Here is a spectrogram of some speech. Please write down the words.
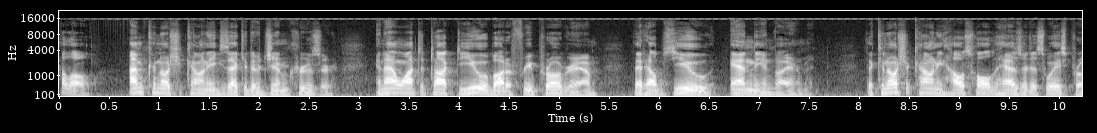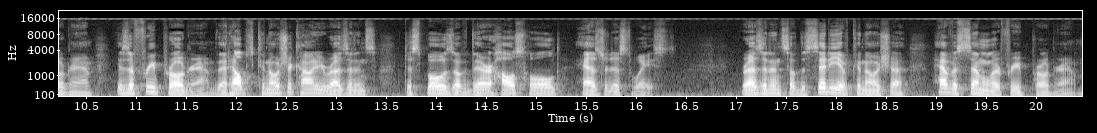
Hello, I'm Kenosha County Executive Jim Kreuser, and I want to talk to you about a free program that helps you and the environment. The Kenosha County Household Hazardous Waste Program is a free program that helps Kenosha County residents dispose of their household hazardous waste. Residents of the City of Kenosha have a similar free program.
